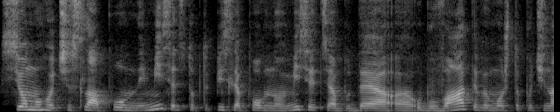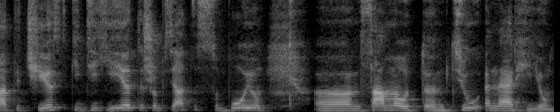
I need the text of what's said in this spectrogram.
7 числа повний місяць, тобто після повного місяця буде е, убувати. Ви можете починати чистки, дієти, щоб взяти з собою е, саме от е, цю енергію.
